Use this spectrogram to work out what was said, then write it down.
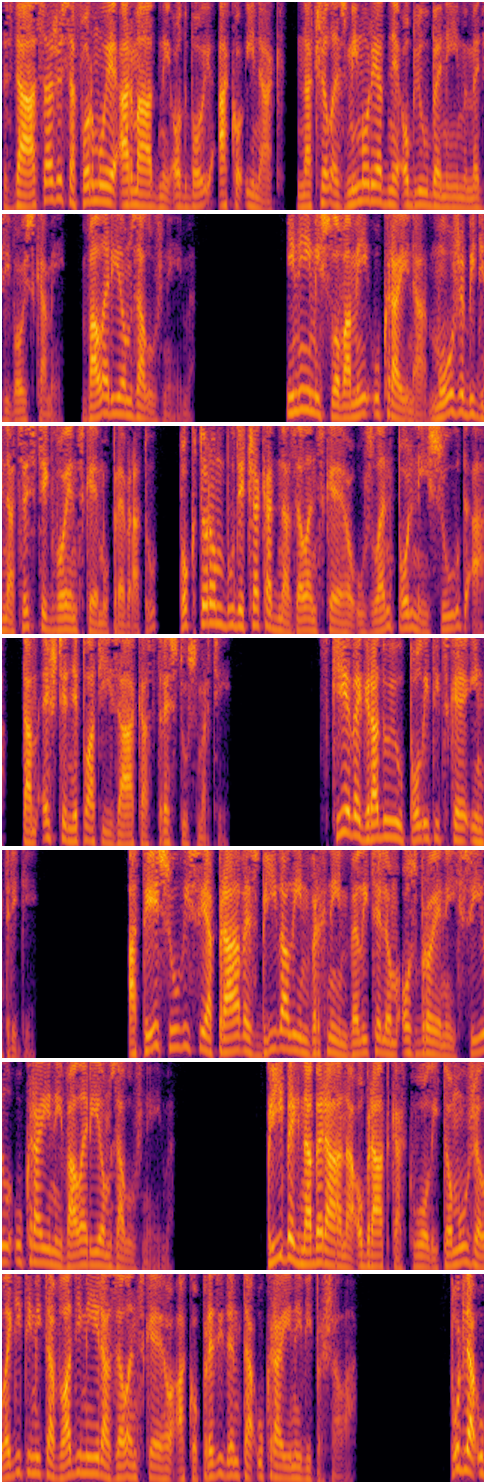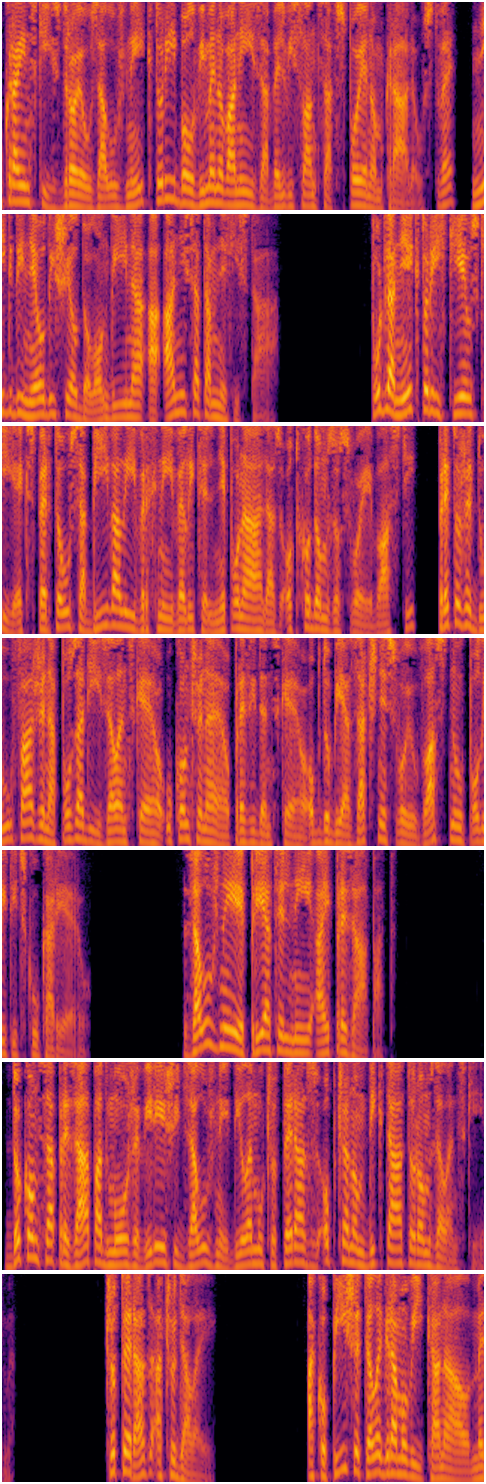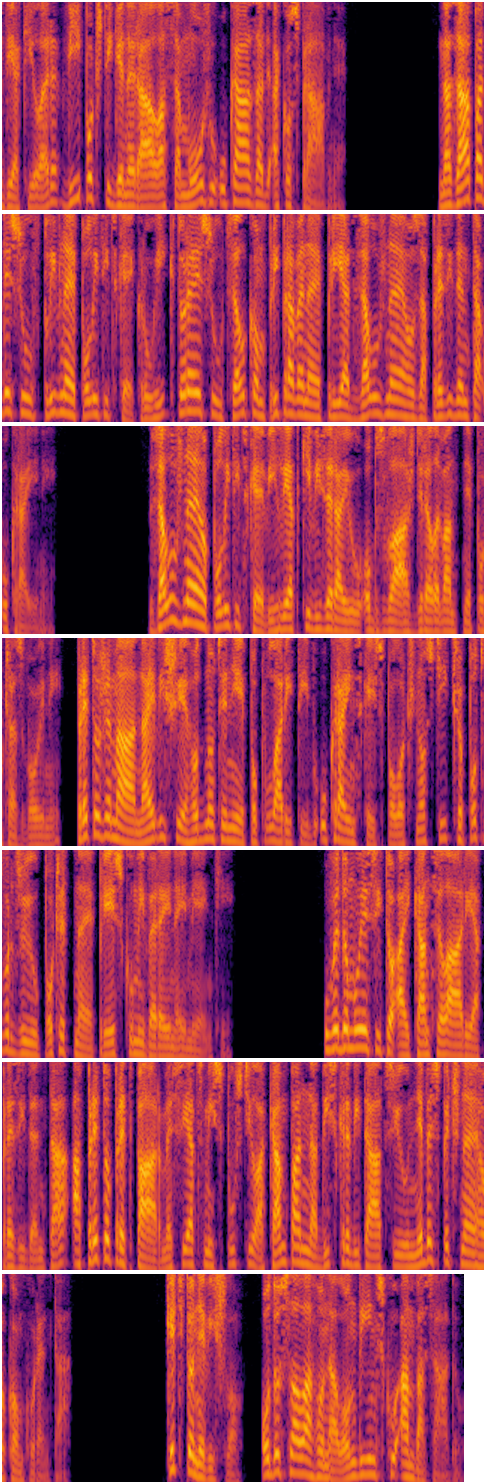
Zdá sa, že sa formuje armádny odboj ako inak, na čele s mimoriadne obľúbeným medzi vojskami, Valeriom Zalužným. Inými slovami, Ukrajina môže byť na ceste k vojenskému prevratu, po ktorom bude čakať na Zelenského už len poľný súd a tam ešte neplatí zákaz trestu smrti. V Kieve gradujú politické intrigy. A tie súvisia práve s bývalým vrchným veliteľom ozbrojených síl Ukrajiny Valeriom Zalužným. Príbeh naberá na obrátkach kvôli tomu, že legitimita Vladimíra Zelenského ako prezidenta Ukrajiny vypršala. Podľa ukrajinských zdrojov Zalužný, ktorý bol vymenovaný za veľvyslanca v Spojenom kráľovstve, nikdy neodišiel do Londýna a ani sa tam nechystá. Podľa niektorých kievských expertov sa bývalý vrchný veliteľ neponáhľa s odchodom zo svojej vlasti, pretože dúfa, že na pozadí Zelenského ukončeného prezidentského obdobia začne svoju vlastnú politickú kariéru. Zalužný je priateľný aj pre Západ. Dokonca pre Západ môže vyriešiť Zalužný dilemu čo teraz s občanom diktátorom Zelenským. Čo teraz a čo ďalej? Ako píše telegramový kanál Media Killer, výpočty generála sa môžu ukázať ako správne. Na západe sú vplyvné politické kruhy, ktoré sú celkom pripravené prijať Zalužného za prezidenta Ukrajiny. Zalužného politické vyhliadky vyzerajú obzvlášť relevantne počas vojny, pretože má najvyššie hodnotenie popularity v ukrajinskej spoločnosti, čo potvrdzujú početné prieskumy verejnej mienky. Uvedomuje si to aj kancelária prezidenta a preto pred pár mesiacmi spustila kampaň na diskreditáciu nebezpečného konkurenta. Keď to nevyšlo, odoslala ho na londýnsku ambasádu.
